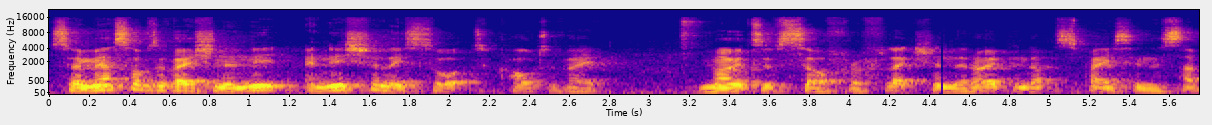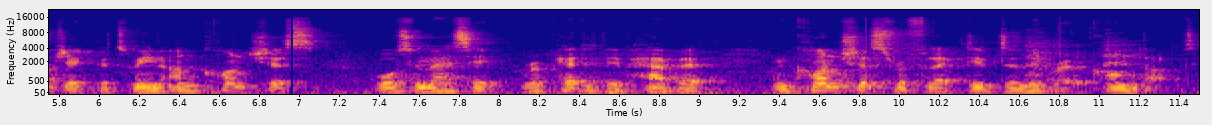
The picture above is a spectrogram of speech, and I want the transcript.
so, mass observation ini- initially sought to cultivate modes of self reflection that opened up a space in the subject between unconscious, automatic, repetitive habit and conscious, reflective, deliberate conduct.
